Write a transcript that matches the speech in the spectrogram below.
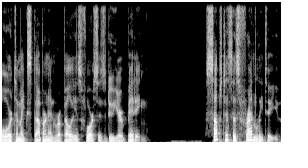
or to make stubborn and rebellious forces do your bidding. Substance is friendly to you,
